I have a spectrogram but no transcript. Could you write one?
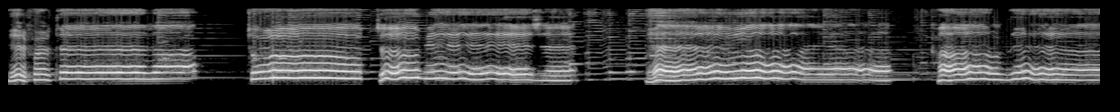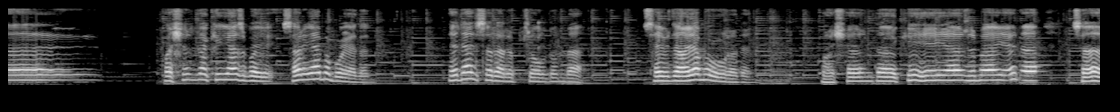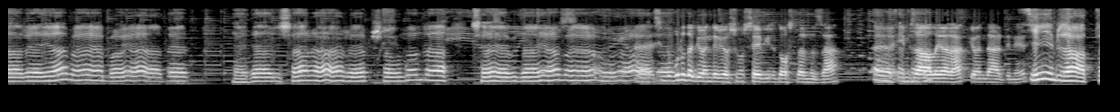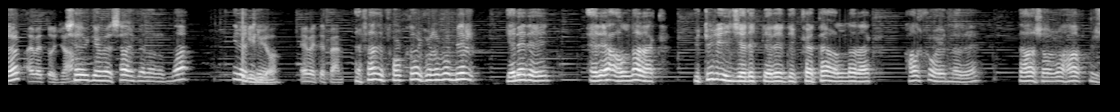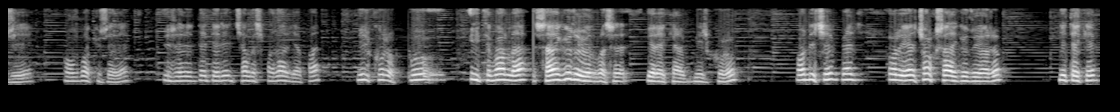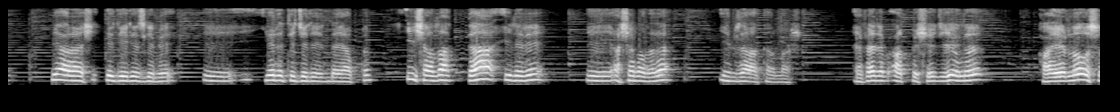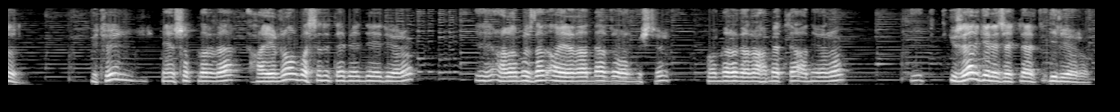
Bir fırtına tuttu bizi Deryaya kaldı Başındaki yaz boyu sarıya mı boyadın? Neden sararıp soldun da sevdaya mı uğradın? Başındaki yazmayı da sarıya mı boyadın? Neden sararıp soldun da sevdaya mı uğradın? Ee, şimdi bunu da gönderiyorsunuz sevgili dostlarınıza. Ee, Evet efendim. imzalayarak gönderdiniz. İyi imza attım. Evet hocam. Sevgi ve saygılarımla iletiyorum. Geliyor. Evet efendim. Efendim folklor grubu bir geleneğin ele alınarak, bütün incelikleri dikkate alınarak halk oyunları, daha sonra halk müziği olmak üzere üzerinde derin çalışmalar yapan bir kurum. Bu itibarla saygı duyulması gereken bir kurum. Onun için ben oraya çok saygı duyuyorum. Nitekim bir araç dediğiniz gibi e, yöneticiliğinde yaptım. İnşallah daha ileri e, aşamalara imza atarlar. Efendim 60. yılı hayırlı olsun. Bütün mensuplarına hayırlı olmasını temenni ediyorum. E, aramızdan ayrılanlar da olmuştur. Onları da rahmetle anıyorum. E, Güzel gelecekler diliyorum.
